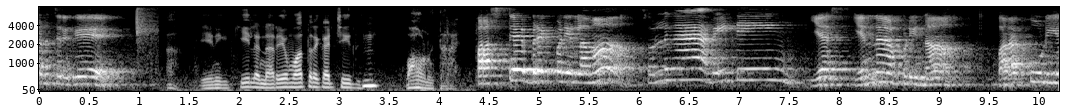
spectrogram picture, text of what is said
கிடைச்சிருக்கு. எனக்கு கீழே நிறைய மாத்திரை கட்சிது வா உனக்கு தரேன். ஃபர்ஸ்டே பிரேக் பண்ணிடலாமா? சொல்லுங்க வெயிட்டிங் எஸ் என்ன அப்படின்னா வரக்கூடிய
